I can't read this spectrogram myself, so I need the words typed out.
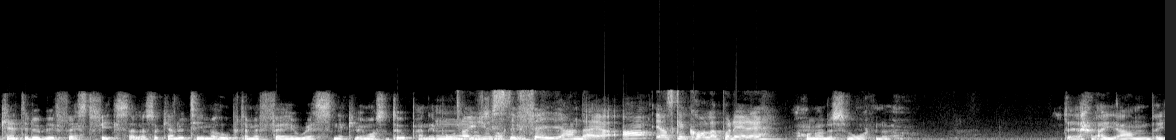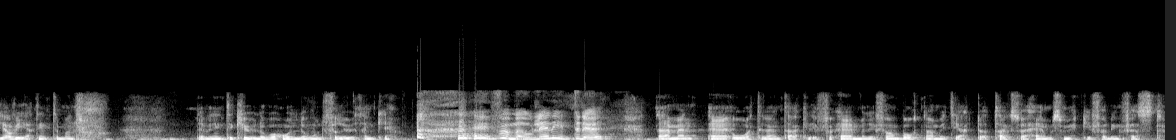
Kan inte du bli festfixare så kan du teama ihop det med Faye Resnick. Vi måste ta upp henne i podden. Mm, ja här just det, igen. fejan där ja. Ja, jag ska kolla på det. det. Hon har det svårt nu. Det, ja, jag, jag vet inte men det är väl inte kul att vara Hollywoodfru tänker jag. Förmodligen inte du. Nej men äh, återigen tack Emelie från botten av mitt hjärta. Tack så hemskt mycket för din fest.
